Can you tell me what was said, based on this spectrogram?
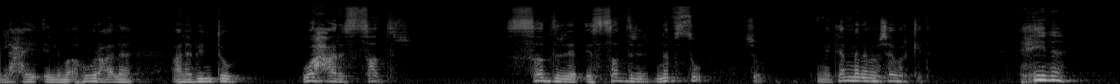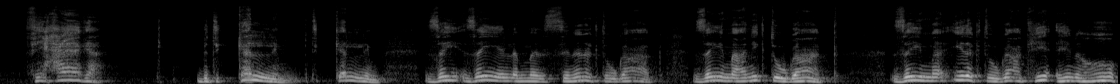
اللي حي... اللي مقهور على على بنته؟ وحر الصدر. الصدر الصدر بنفسه. شوف كم أنا بشاور كده. هنا في حاجة بتتكلم بتتكلم. زي زي لما سنانك توجعك زي ما عينيك توجعك زي ما إيدك توجعك. هنا اهو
